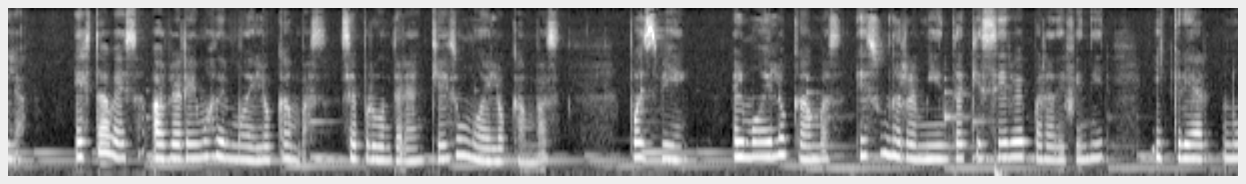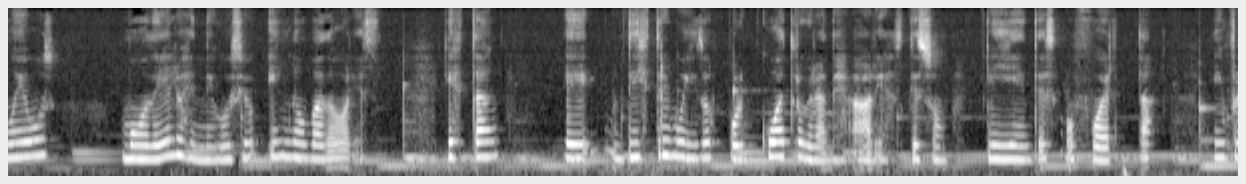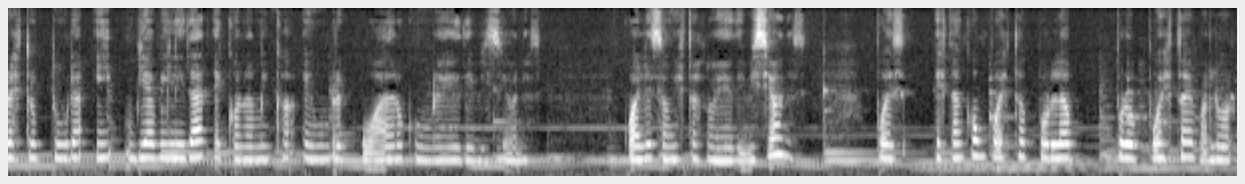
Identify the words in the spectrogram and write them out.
Hola, esta vez hablaremos del modelo Canvas. Se preguntarán, ¿qué es un modelo Canvas? Pues bien, el modelo Canvas es una herramienta que sirve para definir y crear nuevos modelos de negocio innovadores que están eh, distribuidos por cuatro grandes áreas que son clientes, oferta, infraestructura y viabilidad económica en un recuadro con nueve divisiones. ¿Cuáles son estas nueve divisiones? Pues están compuestas por la propuesta de valor.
